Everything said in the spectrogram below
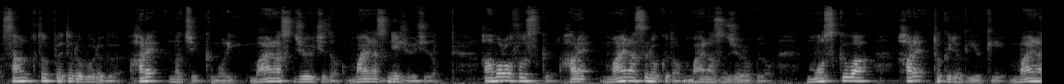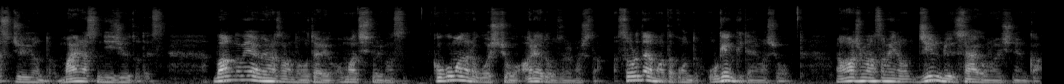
サンクトペトルブルグ、晴れ、のち曇り、マイナス11度、マイナス21度。ハバロフスク、晴れ、マイナス6度、マイナス16度。モスクワ、晴れ、時々雪、マイナス14度、マイナス20度です。番組では皆さんのお便りをお待ちしております。ここまでのご視聴ありがとうございました。それではまた今度お元気で会いましょう。長嶋あさみの人類最後の1年間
